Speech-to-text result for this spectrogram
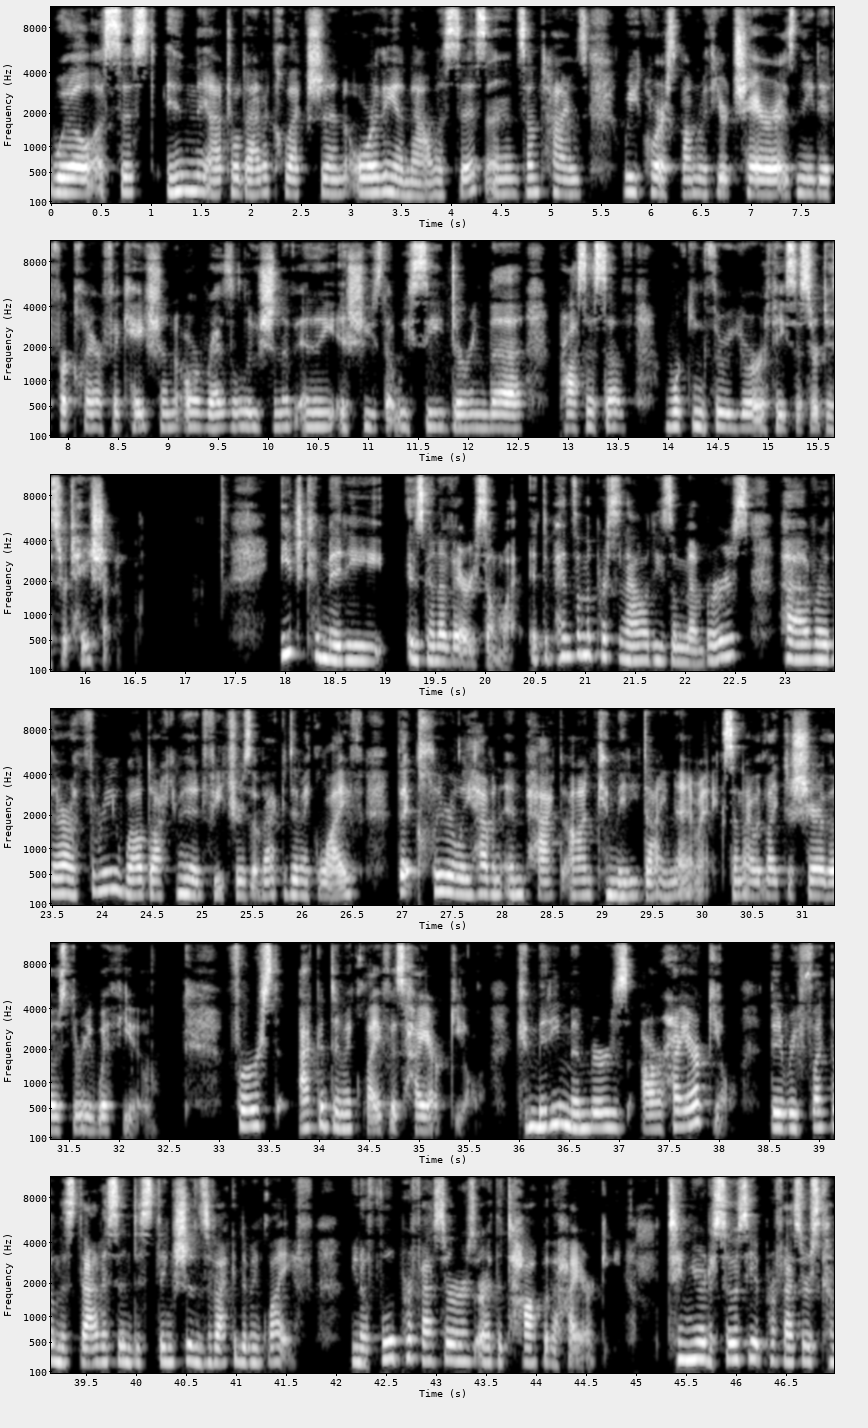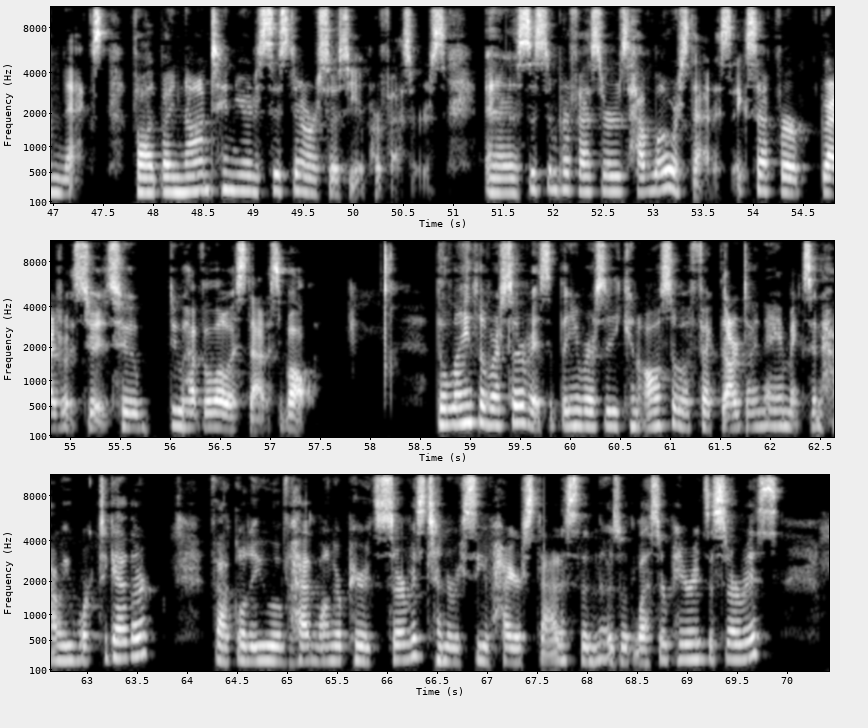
will assist in the actual data collection or the analysis and sometimes we correspond with your chair as needed for clarification or resolution of any issues that we see during the process of working through your thesis or dissertation. Each committee is going to vary somewhat. It depends on the personalities of members. However, there are three well-documented features of academic life that clearly have an impact on committee dynamics, and I would like to share those three with you. First, academic life is hierarchical. Committee members are hierarchical. They reflect on the status and distinctions of academic life. You know, full professors are at the top of the hierarchy. Tenured associate professors come next, followed by non-tenured assistant or associate professors. And assistant professors have lower status, except for graduate students who do have the lowest status of all. The length of our service at the university can also affect our dynamics and how we work together. Faculty who have had longer periods of service tend to receive higher status than those with lesser periods of service.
